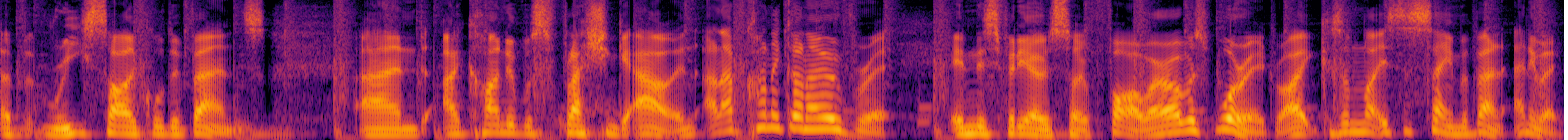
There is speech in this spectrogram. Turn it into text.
of recycled events. And I kind of was fleshing it out, and, and I've kind of gone over it in this video so far, where I was worried, right? Because I'm like, it's the same event. Anyway,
